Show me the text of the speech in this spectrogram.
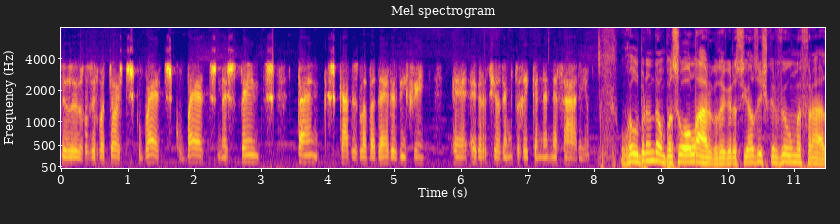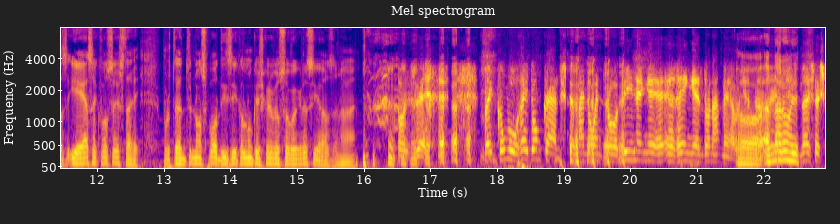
de reservatórios descobertos, cobertos, nascentes, tanques, casas lavadeiras, enfim é, a Graciosa é muito rica nessa área. O Raul Brandão passou ao largo da Graciosa e escreveu uma frase, e é essa que vocês têm. Portanto, não se pode dizer que ele nunca escreveu sobre a Graciosa, não é? Pois é. Bem como o rei Dom Carlos também não entrou aqui, nem a, rainha Dona Amélia. Oh, andaram... Nestas...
